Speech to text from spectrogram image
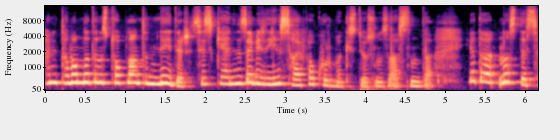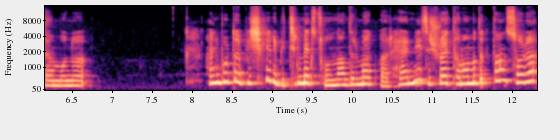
hani tamamladığınız toplantı nedir? Siz kendinize bir yeni sayfa kurmak istiyorsunuz aslında. Ya da nasıl desem bunu Hani burada bir şeyleri bitirmek, sonlandırmak var. Her neyse şurayı tamamladıktan sonra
